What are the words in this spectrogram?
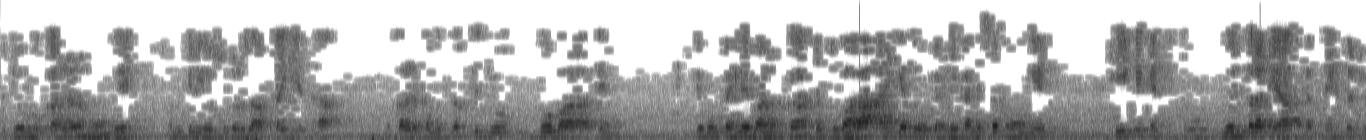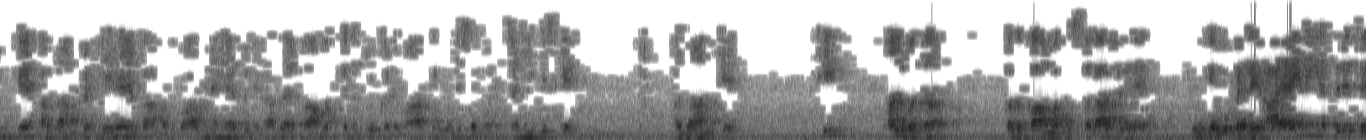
تو جو مقرر ہوں گے، ان کے لیے اصول اور ضابطہ یہ تھا۔ مقرر کا مطلب کہ جو دو بار آتے ہیں کہ وہ پہلے والوں کا جب دوبارہ آئیں گے تو وہ پہلے کا نصف ہوں گے۔ ٹھیک ہے کہ نہیں؟ تو وہ اس طرح قیاس کرتے ہیں۔ تو چونکہ اذان پہلے ہے، اقامت بعد میں ہے، تو لہٰذا اقامت کے اندر جو کلمات ہیں، وہ نصف ہونے چاہیے۔ کس کے؟ اذان کے۔ ٹھیک؟ البتہ قد قامت صلاح جو ہے کیونکہ وہ پہلے آیا ہی نہیں ہے سرے سے،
